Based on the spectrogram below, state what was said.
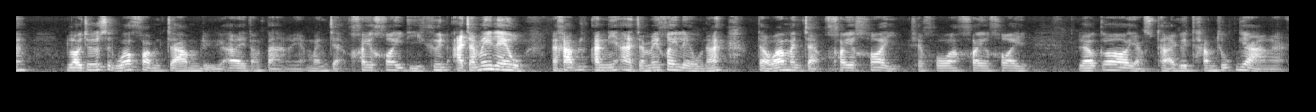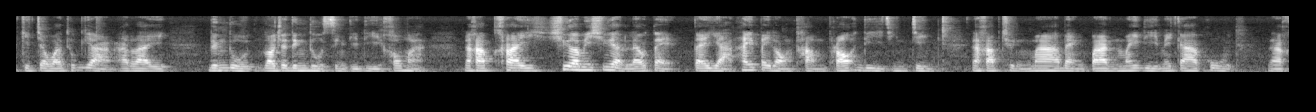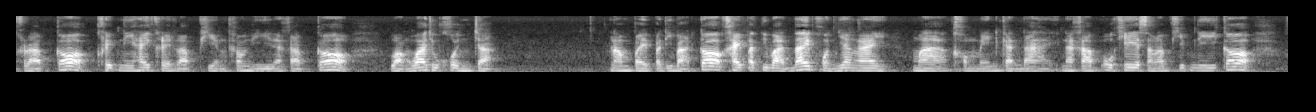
เราจะรู้สึกว่าความจำหรืออะไรต่างๆ เนี่ยมันจะค่อยๆดีขึ้น อาจจะไม่เร็วนะครับ อันนี้อาจจะไม่ค่อยเร็วนะ แต่ว่ามันจะค่อยๆใช้คำว่าค่อยๆ แล้วก็อย่างสุดท้ายคือทำทุกอย่างอะกิจวัตรทุกอย่างอะไรดึงดูดเราจะดึงดูดสิ่งดีๆเข้ามานะครับ ใครเชื่อไม่เชื่อแล้วแต่แต่อยากให้ไปลองทำเพราะดีจริง ๆนะครับ ถึงมาแบ่งปันไม่ดีไม่กล้าพูดนะครับ ก็คลิปนี้ให้เคล็ดลับเพียงเท่านี้นะครับ ก็หวังว่าทุกคนจะนำไปปฏิบัติก็ใครปฏิบัติได้ผลยังไง มาคอมเมนต์กันได้นะครับ โอเคสำหรับคลิปนี้ก็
